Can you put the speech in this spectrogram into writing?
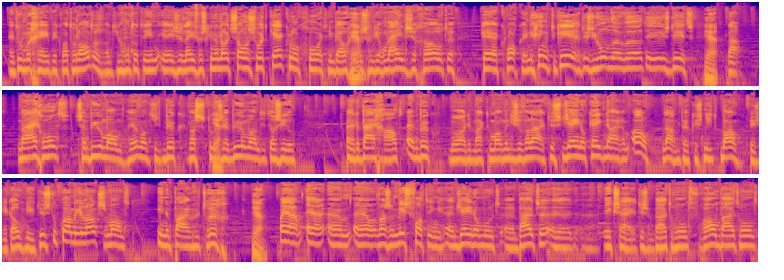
En toen begreep ik wat er aan de hand was. Want die hond had in, in zijn leven misschien nog nooit zo'n soort kerkklok gehoord in België. Ja. Dus van die Romeinse grote kerkklokken. En die ging te keren. Dus die honden, wat is dit? Ja. Nou, mijn eigen hond, zijn buurman. Hè, want Buck was toen Ja. zijn buurman, dit asiel. eh, erbij gehaald. En Buck, nou, die maakte allemaal niet zoveel uit. Dus Jano keek naar hem. Oh, nou, Buck is niet bang. Dus ik ook niet. Dus toen kwam hij langzamerhand in een paar uur terug. Ja. Maar ja, er, ehm, er was een misvatting. En Jano moet eh, buiten. Eh, eh, ik zei, het is een buitenhond. Vooral een buitenhond.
